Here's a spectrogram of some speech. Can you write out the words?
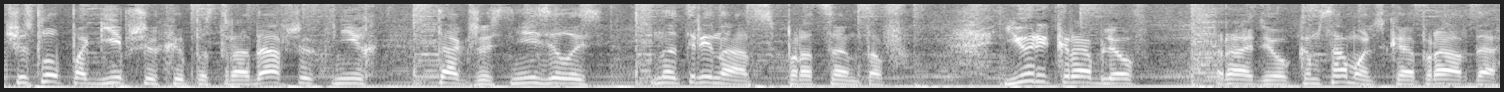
число погибших и пострадавших в них также снизилось на 13%. Юрий Кораблев, Радио «Комсомольская правда».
